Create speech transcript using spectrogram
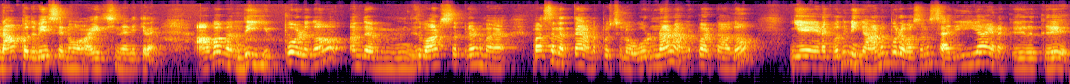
இப்போ நாற்பது வயசு என்னவோ ஆயிடுச்சுன்னு நினைக்கிறேன். அவள் வந்து இப்பொழுதும் அந்த இது வாட்ஸ்அப்பில் நம்ம வசனத்தை அனுப்ப சொல்லுவோம் ஒரு நாள் அனுப்பாட்டாலும் ஏன் எனக்கு வந்து நீங்கள் அனுப்புகிற வசனம் சரியாக எனக்கு இருக்குது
